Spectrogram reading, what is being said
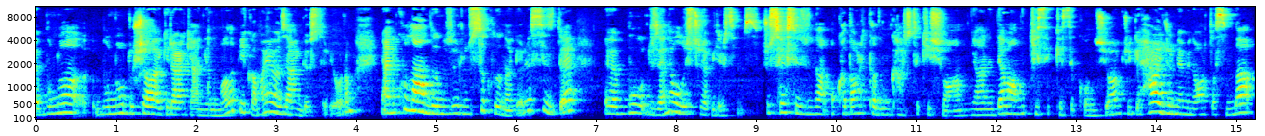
e, bunu bunu duşa girerken yanıma alıp yıkamaya özen gösteriyorum. Yani kullandığınız ürün sıklığına göre siz de bu düzeni oluşturabilirsiniz. Şu ses yüzünden o kadar tadım kaçtı ki şu an. Yani devamlı kesik kesik konuşuyorum. Çünkü her cümlemin ortasında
